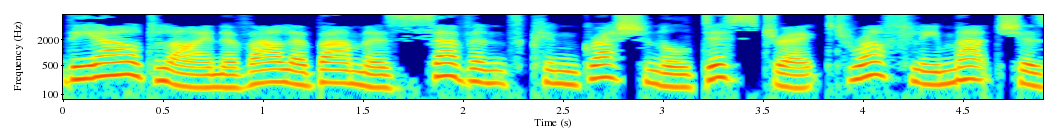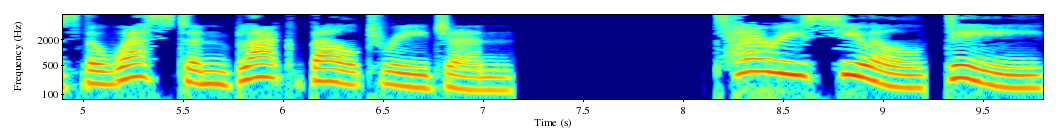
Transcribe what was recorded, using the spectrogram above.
the outline of Alabama's 7th congressional district roughly matches the western Black Belt region. Terry Sewell D.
